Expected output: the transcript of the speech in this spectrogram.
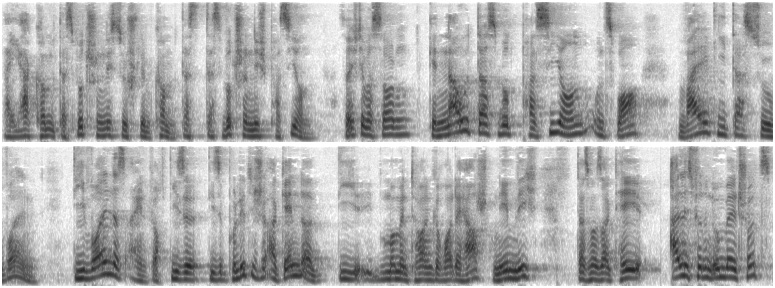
na ja, komm, das wird schon nicht so schlimm, komm, das, das wird schon nicht passieren. Soll ich dir was sagen? Genau das wird passieren, und zwar, weil die das so wollen. Die wollen das einfach, diese, diese politische Agenda, die momentan gerade herrscht, nämlich, dass man sagt, hey, alles für den Umweltschutz,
